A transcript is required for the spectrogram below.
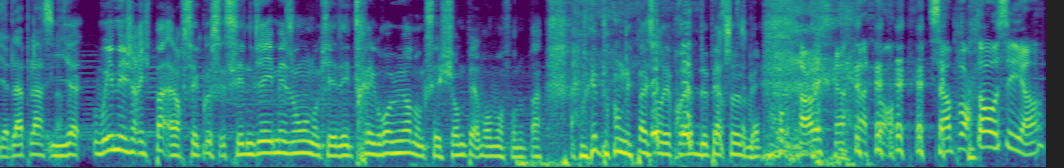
Il y a de la place. Il y a- Oui, mais j'arrive pas. Alors c'est une vieille maison, donc il y a des très gros murs, donc c'est chiant de perdre. Bon, bon, on n'est pas, on n'est pas, on n'est pas sur des problèmes de perceuse. Mais... On peut en parler. Attends, c'est important aussi, hein.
